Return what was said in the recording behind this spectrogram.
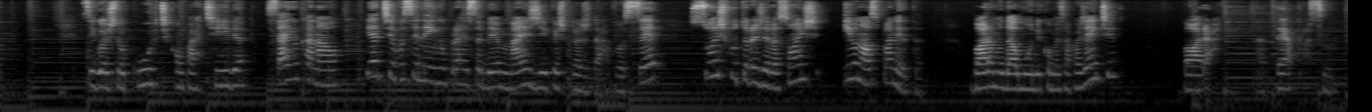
Se gostou, curte, compartilha, segue o canal e ativa o sininho para receber mais dicas para ajudar você, suas futuras gerações e o nosso planeta. Bora mudar o mundo e começar com a gente? Bora! Até a próxima!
